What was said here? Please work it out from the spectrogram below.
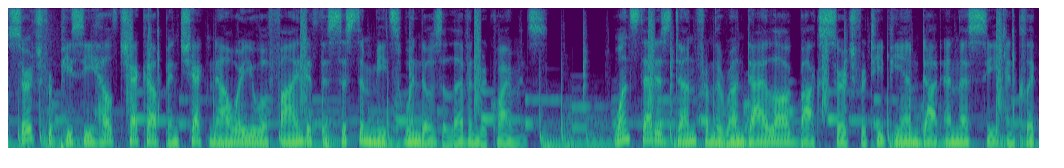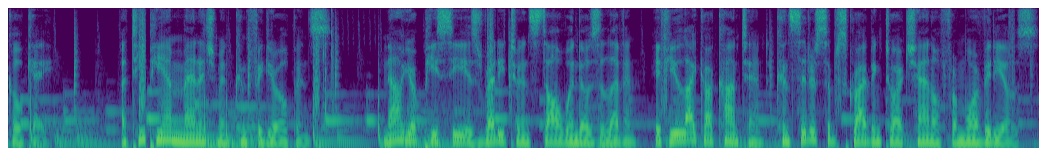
Search for PC Health Checkup and check now where you will find if the system meets Windows 11 requirements. Once that is done from the Run dialog box search for tpm.msc and click OK. A TPM management configure opens. Now your PC is ready to install Windows 11. If you like our content, consider subscribing to our channel for more videos.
